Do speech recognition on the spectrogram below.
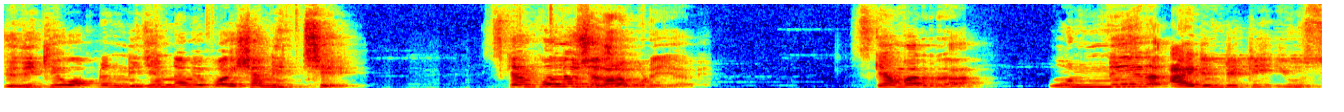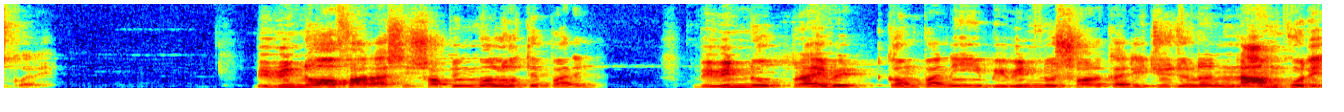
যদি কেউ আপনার নিজের নামে পয়সা নিচ্ছে স্ক্যাম করলেও সে ধরা পড়ে যাবে। স্ক্যামাররা অন্যের আইডেন্টিটি ইউজ করে। বিভিন্ন অফার আসে শপিং মল হতে পারে, বিভিন্ন প্রাইভেট কোম্পানি বিভিন্ন সরকারি যোজনার নাম করে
